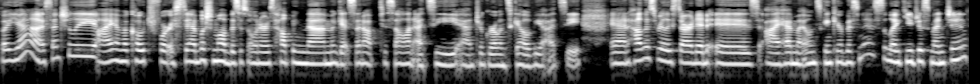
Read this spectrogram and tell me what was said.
But yeah, essentially, I am a coach for established small business owners, helping them get set up to sell on Etsy and to grow and scale via Etsy. And how this really started is I had my own skincare business, like you just mentioned.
